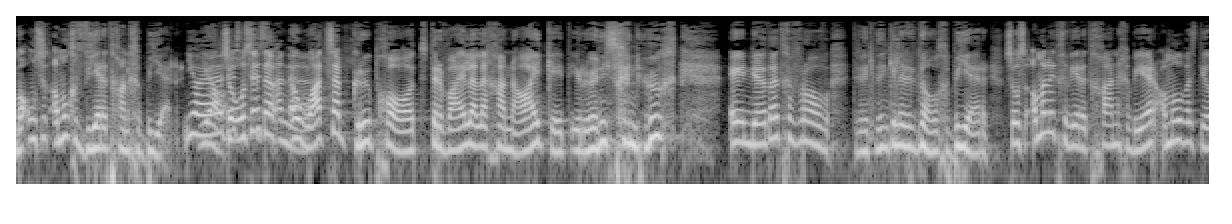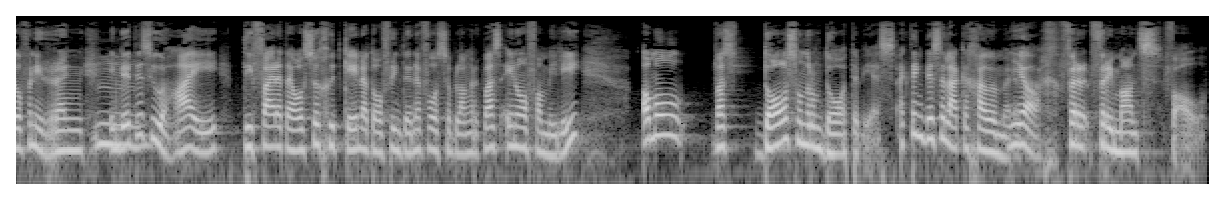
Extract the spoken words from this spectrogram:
maar ons het almal geweet dit gaan gebeur. Ja, ja, so dis- ons het 'n WhatsApp groep gehad terwyl hulle gaan hike het, ironies genoeg. En jy het dit gevra, "Weet dink julle dit nou al gebeur?" So ons almal het geweet dit gaan gebeur. Almal was deel van die ring mm. en dit is hoe hy die feit dat hy haar so goed ken dat haar vriendinne vir haar so belangrik was en haar familie. Almal was daar sonder om daar te wees. Ek dink dis 'n lekker goue middag Ja. vir vir die mans veral.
